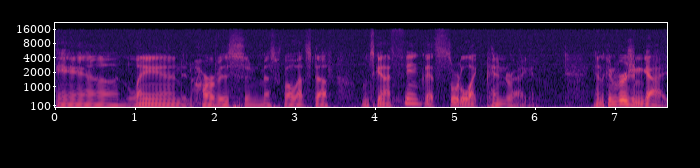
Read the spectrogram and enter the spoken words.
and land and harvests and mess with all that stuff. Once again, I think that's sort of like Pendragon. And the conversion guide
